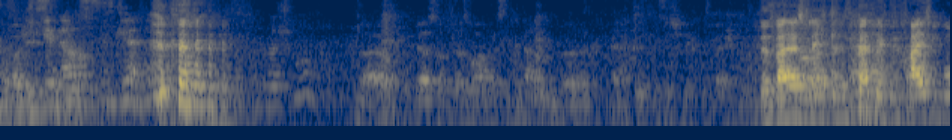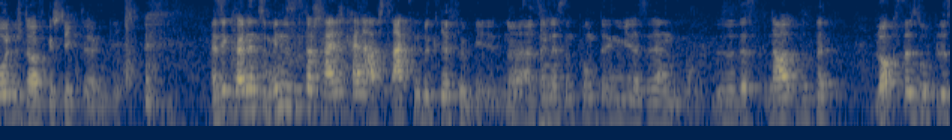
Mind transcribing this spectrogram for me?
das ist genau, sie können. Aber schon. Naja, wer sagt, das war am besten mit einem, das ist ein schlechtes Beispiel. Das war der schlechte, das falschen Bodenstoff geschickt irgendwie. Also sie können zumindest wahrscheinlich keine abstrakten Begriffe bilden. Ne? Also das sind Punkte irgendwie, dass sie sagen, also das genau das Locke versucht es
